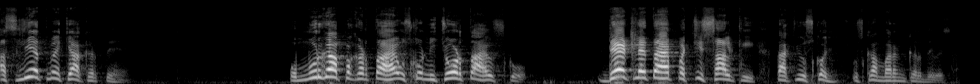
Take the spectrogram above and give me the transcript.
असलियत में क्या करते हैं? वो मुर्गा पकड़ता है, उसको निचोड़ता है उसको। डेट लेता है 25 साल की, ताकि उसको, उसका मरण कर दे वैसा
